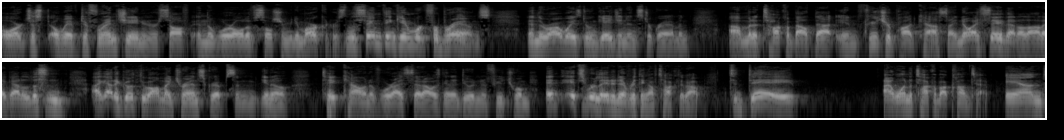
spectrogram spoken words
or just a way of differentiating herself in the world of social media marketers. And the same thing can work for brands. And there are ways to engage in Instagram. And I'm going to talk about that in future podcasts. I know I say that a lot. I got to listen, I got to go through all my transcripts and, you know, take count of where I said I was going to do it in a future one. And it's related to everything I've talked about. Today, I want to talk about content. And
